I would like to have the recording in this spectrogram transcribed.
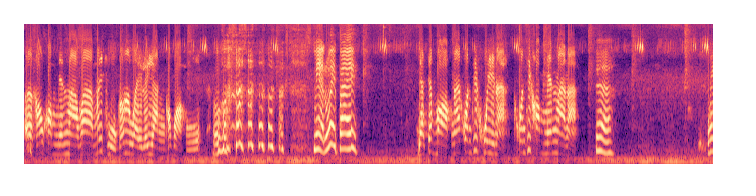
เออเขาคอมเมนต์มาว่าไม่ถูกแล้วรวยหรือยังเขาบอกอย่างนี้ โอ้ แม่รวยไป อยากจะบอกนะ คนที่คุยน่ะ คนที่คอมเมนต์มาน่ะ จ้ามี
